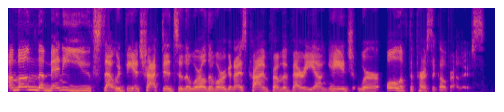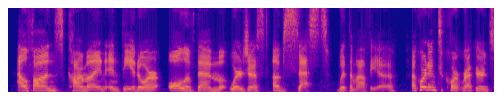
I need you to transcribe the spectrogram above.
among the many youths that would be attracted to the world of organized crime from a very young age were all of the Persico brothers. Alphonse, Carmine, and Theodore, all of them were just obsessed with the mafia. According to court records,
